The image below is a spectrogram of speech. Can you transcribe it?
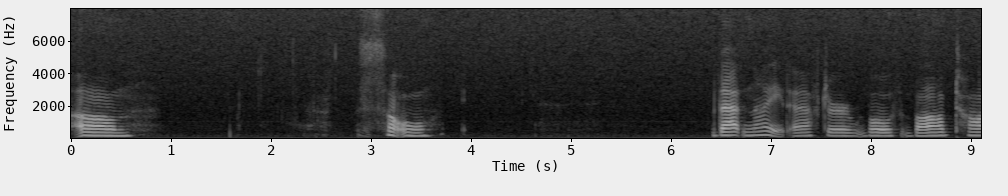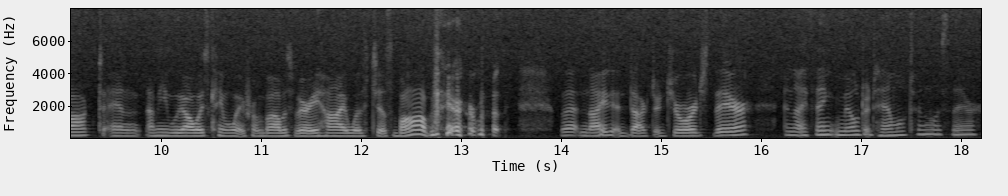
um, so that night, after both Bob talked, and I mean, we always came away from Bob's very high with just Bob there, but that night and Dr. George there, and I think Mildred Hamilton was there.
